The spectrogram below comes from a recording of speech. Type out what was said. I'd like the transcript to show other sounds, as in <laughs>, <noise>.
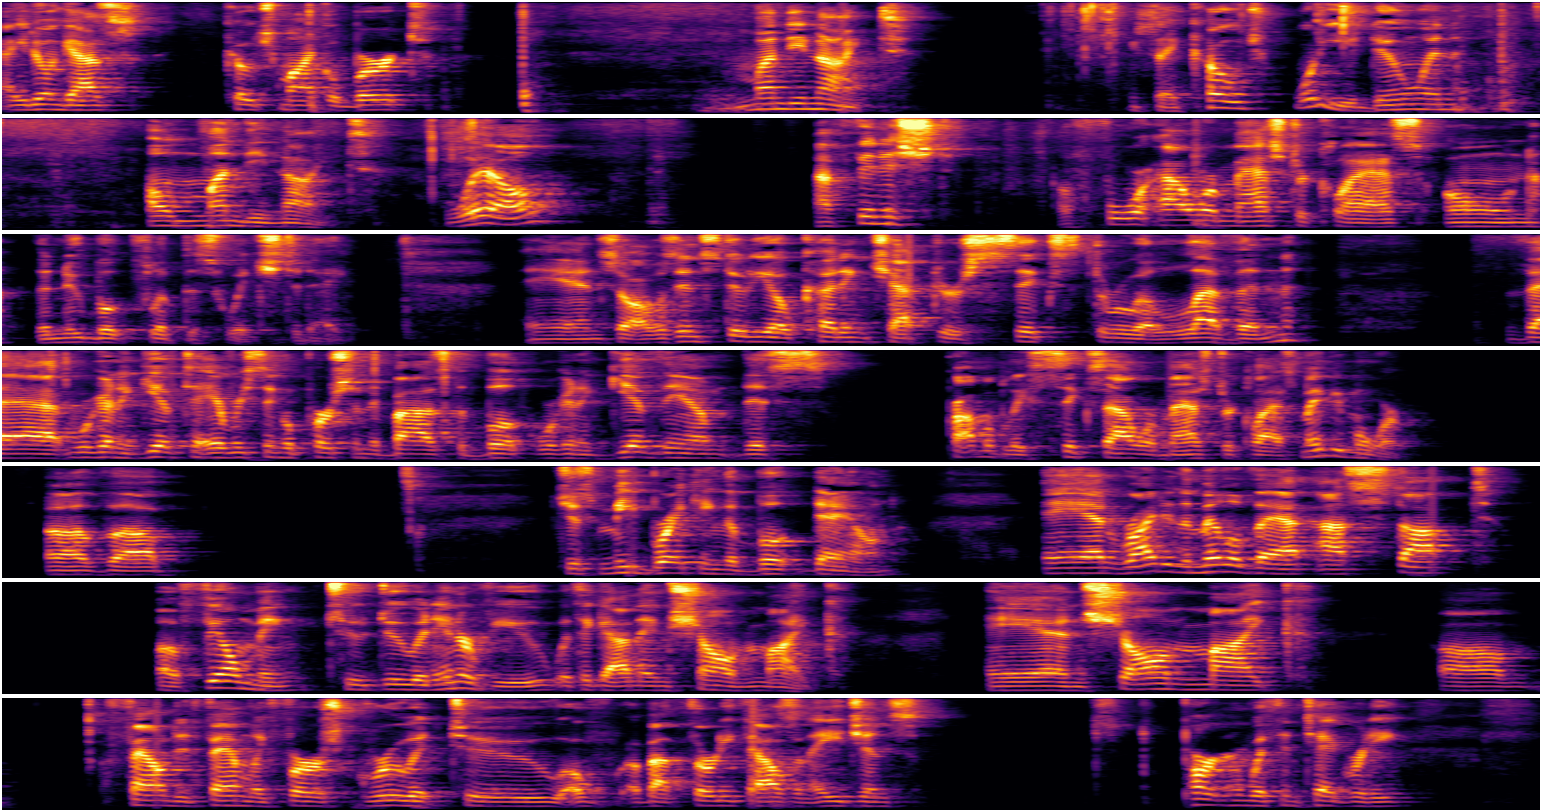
How you doing, guys? Coach Michael Burt. Monday night. You say, Coach, what are you doing on Monday night? Well, I finished a four-hour masterclass on the new book, Flip the Switch, today. And so I was in studio cutting chapters six through 11 that we're going to give to every single person that buys the book. We're going to give them this probably six hour masterclass, maybe more, of uh, just me breaking the book down. And right in the middle of that, I stopped uh, filming to do an interview with a guy named Sean Mike. And Sean Mike um, founded Family First, grew it to over about 30,000 agents partnered with integrity.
